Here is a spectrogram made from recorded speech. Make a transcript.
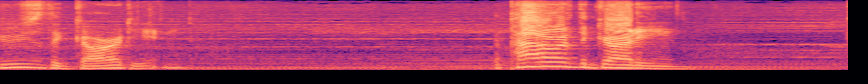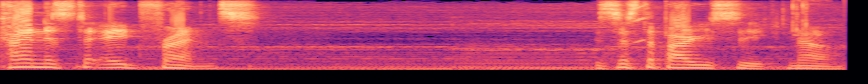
Who's the Guardian? The power of the Guardian. Kindness to aid friends. Is this the power you seek? No.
